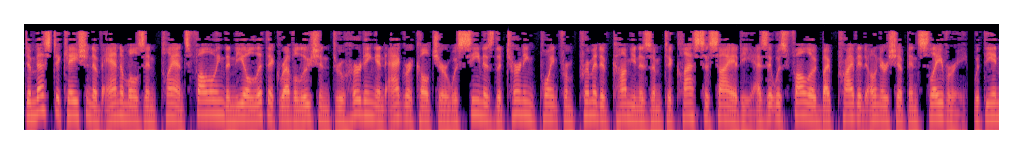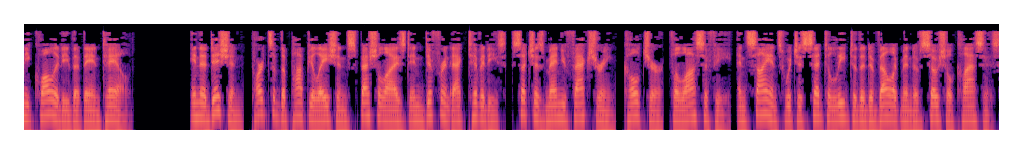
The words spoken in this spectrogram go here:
Domestication of animals and plants following the Neolithic Revolution through herding and agriculture was seen as the turning point from primitive communism to class society as it was followed by private ownership and slavery, with the inequality that they entailed. In addition, parts of the population specialized in different activities, such as manufacturing, culture, philosophy, and science which is said to lead to the development of social classes.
